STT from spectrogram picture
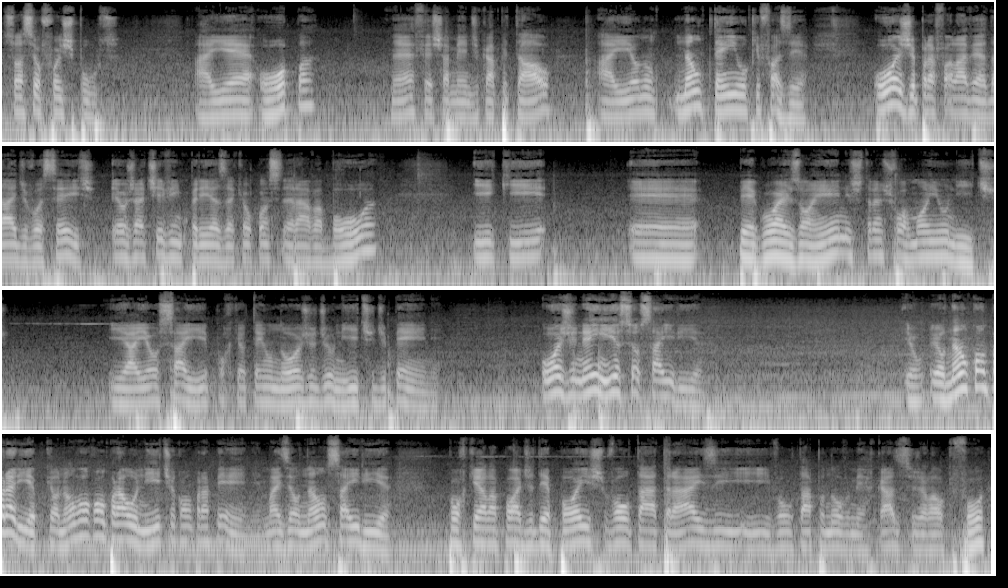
Só se eu for expulso. Aí é opa, né, fechamento de capital, aí eu não, não tenho o que fazer. Hoje, para falar a verdade de vocês, eu já tive empresa que eu considerava boa e que é, pegou as ONs, transformou em UNIT. E aí eu saí porque eu tenho nojo de UNIT de PN. Hoje nem isso eu sairia. Eu, eu não compraria, porque eu não vou comprar UNIT e comprar PN, mas eu não sairia porque ela pode depois voltar atrás e, e voltar para o novo mercado, seja lá o que for.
